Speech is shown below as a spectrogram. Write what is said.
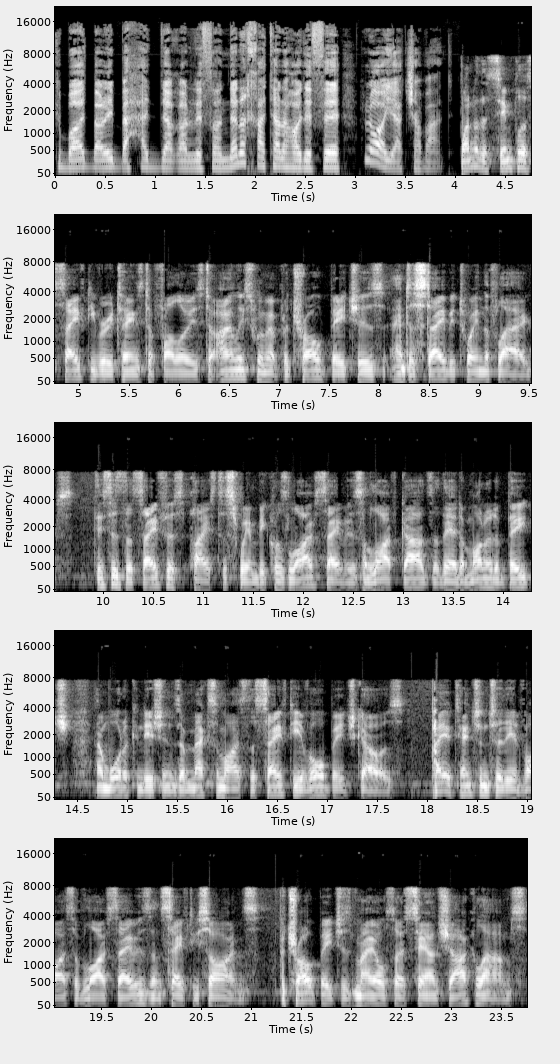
که باید برای به حداقل رساندن خطر حادثه رعایت شوند. One of the simplest safety routines to follow is to only swim at patrolled beaches and to stay between the flags. This is the safest place to swim because lifesavers and lifeguards are there to monitor beach and water conditions and maximize the safety of all beachgoers. Pay attention to the advice of lifesavers and safety signs. Patrolled beaches may also sound shark alarms.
